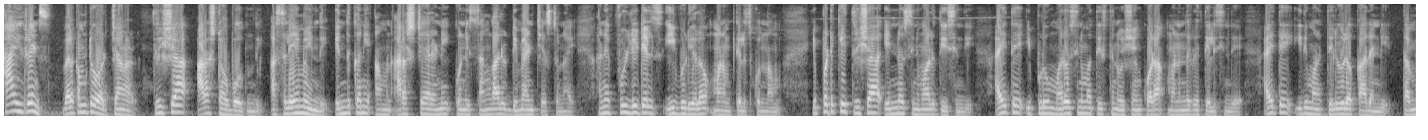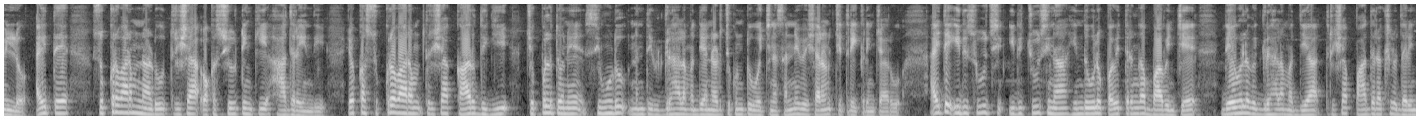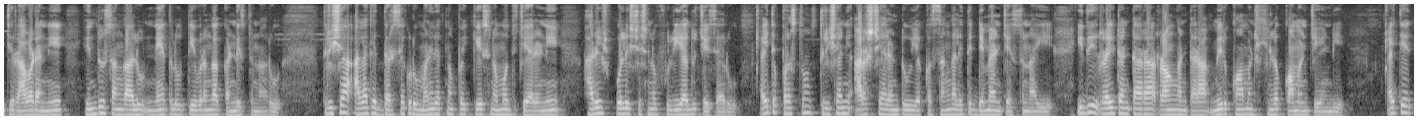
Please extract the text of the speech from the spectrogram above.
Hi friends welcome to our channel. Trisha arrest అవబోతుంది. అసలు ఏమైంది ఎందుకని ఆమెను అరెస్ట్ చేయాలని కొన్ని సంఘాలు డిమాండ్ చేస్తున్నాయి? అనే ఫుల్ డీటెయిల్స్ ఈ వీడియోలో మనం తెలుసుకుందాం. ఇప్పటికే త్రిష ఎన్నో సినిమాలు తీసింది. అయితే ఇప్పుడు మరో సినిమా తీస్తున్న విషయం కూడా మనందరికీ తెలిసిందే. అయితే ఇది మన తెలుగులో కాదండి తమిళ్ళో. అయితే శుక్రవారం నాడు త్రిష ఒక షూటింగ్కి హాజరైంది. యొక్క శుక్రవారం త్రిష కారు దిగి చెప్పులతోనే శివుడు నంది విగ్రహాల మధ్య నడుచుకుంటూ వచ్చిన సన్నివేశాలను చిత్రీకరించారు. అయితే ఇది చూసి ఇది చూసిన హిందువులు పవిత్రంగా భావించే దేవుల విగ్రహాల మధ్య త్రిష పాదరక్షలు ధరించి రావడాన్ని హిందూ సంఘాలు నేతలు తీవ్రంగా ఖండిస్తున్నారు. త్రిష అలాగే దర్శకుడు మణిరత్నంపై కేసు నమోదు చేయాలని హరీష్ పోలీస్ స్టేషన్లో ఫిర్యాదు చేశారు. అయితే ప్రస్తుతం త్రిషాని అరెస్ట్ చేయాలంటూ యొక్క సంఘాలు అయితే డిమాండ్ చేస్తున్నాయి. ఇది రైట్ అంటారా రాంగ్ అంటారా మీరు కామెంట్ సెక్షన్లో కామెంట్ చేయండి. అయితే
